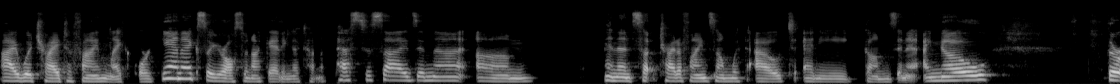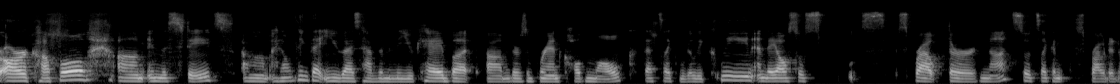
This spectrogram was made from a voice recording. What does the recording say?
I would try to find like organic, so you're also not getting a ton of pesticides in that. Um, and then so, try to find some without any gums in it. I know there are a couple um, in the states. Um, I don't think that you guys have them in the UK, but um, there's a brand called Malk that's like really clean, and they also sp- sprout their nuts, so it's like a sprouted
